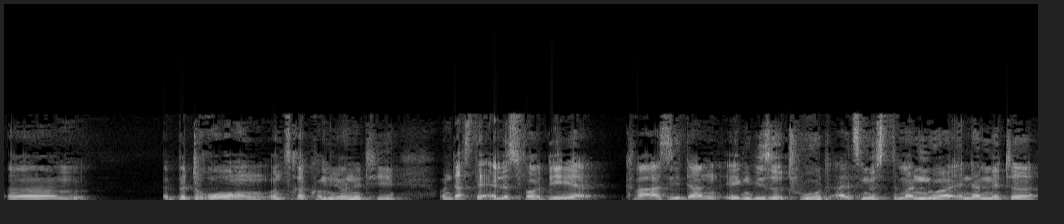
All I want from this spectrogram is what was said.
ähm, Bedrohung unserer Community und dass der LSVD quasi dann irgendwie so tut, als müsste man nur in der Mitte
